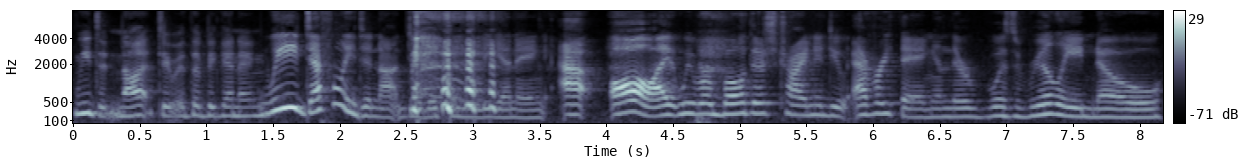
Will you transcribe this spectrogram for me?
we did not do at the beginning We definitely did not do this in the beginning at all. I, we were both just trying to do everything, and there was really no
